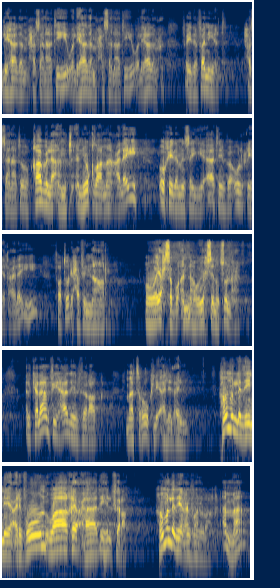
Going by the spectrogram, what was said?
لهذا من حسناته ولهذا من حسناته ولهذا من فإذا فنيت حسناته قبل أن يقضى ما عليه أخذ من سيئات فألقيت عليه فطرح في النار. وهو يحسب أنه يحسن صنعه. الكلام في هذه الفرق متروك لأهل العلم. هم الذين يعرفون واقع هذه الفرق هم الذين يعرفون الواقع. أما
